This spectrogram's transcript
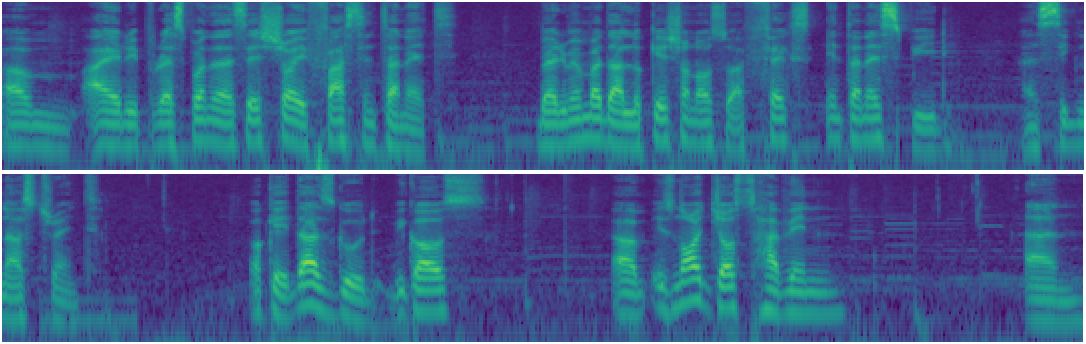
um, I responded I said sure a fast internet but remember that location also affects internet speed and signal strength. Okay that's good because um, it's not just having an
